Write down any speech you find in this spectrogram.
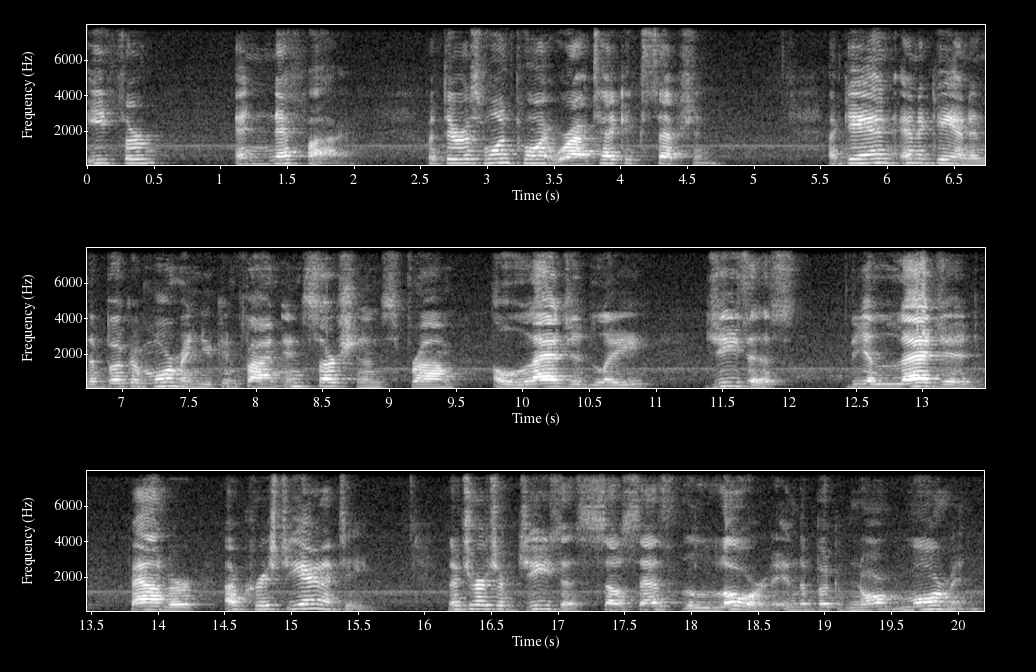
Ether and Nephi. But there is one point where I take exception. Again and again in the Book of Mormon you can find insertions from allegedly Jesus, the alleged founder of Christianity. The Church of Jesus, so says the Lord in the Book of Mormon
